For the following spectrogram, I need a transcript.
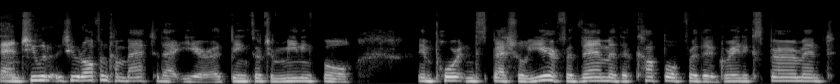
and she would she would often come back to that year as being such a meaningful important special year for them as a couple for their great experiment.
